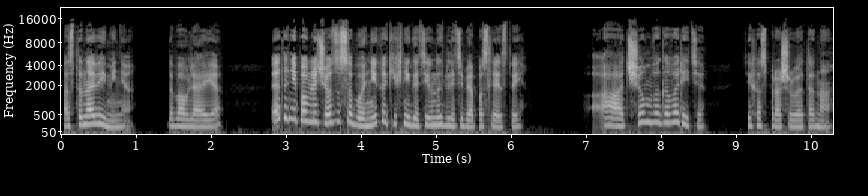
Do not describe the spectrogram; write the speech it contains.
останови меня, добавляю я. Это не повлечет за собой никаких негативных для тебя последствий. «А о чем вы говорите?» — тихо спрашивает она.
